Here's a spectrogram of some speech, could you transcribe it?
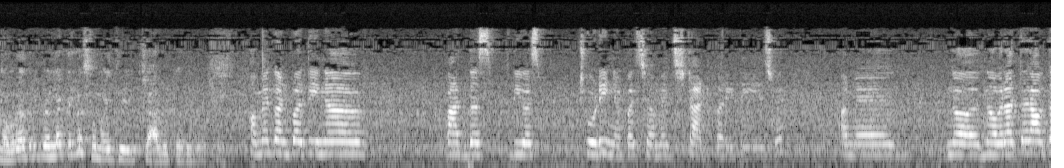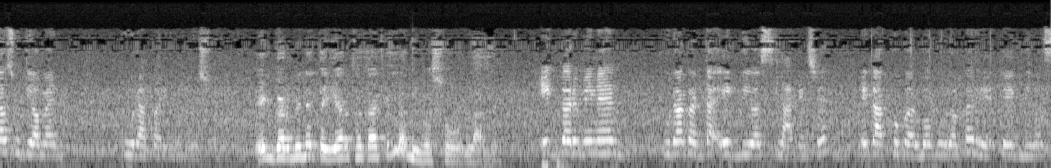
નવરાત્રી પહેલાં કેટલા સમયથી ચાલુ કરી દો છો? અમે ગણપતિના પાંચ દસ દિવસ છોડીને પછી અમે સ્ટાર્ટ કરી દઈએ છીએ. અને નવરાત્ર આવતા સુધી અમે પૂરા કરી દઈએ છીએ એક ગરબીને તૈયાર થતા કેટલા દિવસો લાગે? એક ગરબીને પૂરા કરતાં એક દિવસ લાગે છે. એક આખો ગરબો પૂરો કરીએ તો એક દિવસ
